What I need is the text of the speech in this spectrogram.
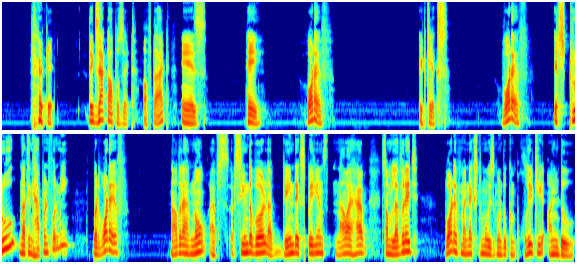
okay. The exact opposite of that is hey, what if it clicks? What if it's true, nothing happened for me? But what if now that I have no, I've, I've seen the world, I've gained the experience, now I have some leverage. what if my next move is going to completely undo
